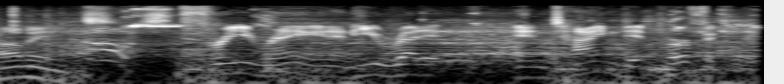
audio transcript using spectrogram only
Cummings. Free reign, and he read it and timed it perfectly.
